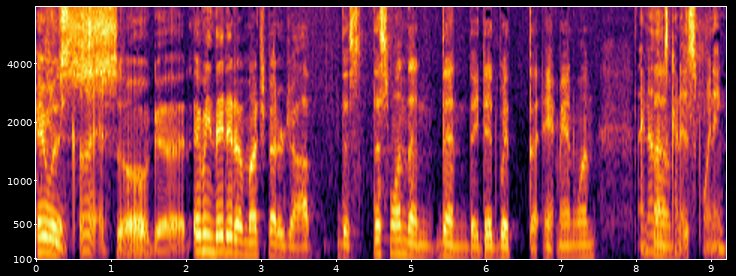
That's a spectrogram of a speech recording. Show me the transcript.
It really was good. so good. I mean, they did a much better job this this one than than they did with the Ant Man one. I know that was um, kind of disappointing.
